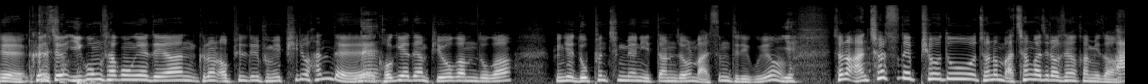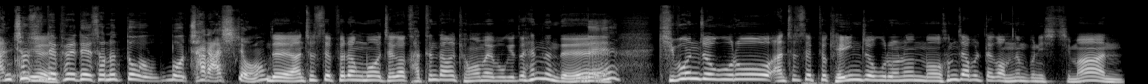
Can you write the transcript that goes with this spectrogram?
예. 그래서 그렇죠. 2040에 대한 그런 어필들이 분명히 필요한데 네. 거기에 대한 비호감도가 굉장히 높은 측면이 있다는 점을 말씀드리고요. 예. 저는 안철수 대표도 저는 마찬가지라고 생각합니다. 안철수 예. 대표에 대해서는 또 뭐 잘 아시죠? 네, 안철수 대표랑 뭐 제가 같은 당을 경험해 보기도 했는데 네. 기본적으로 안철수 대표 개인적으로는 뭐 흠잡을 데가 없는 분이시지만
